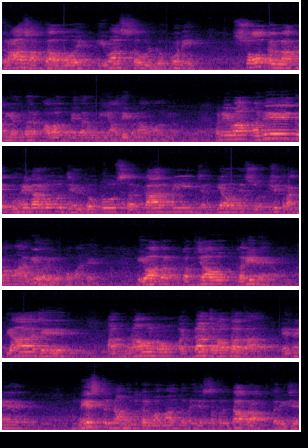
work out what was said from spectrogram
ત્રાસ આપતા હોય, એવા સૌ લોકોની સો કલાકની અંદર આવા ગુનેગારોની યાદી બનાવવામાં આવી. અને એવા અનેક ગુનેગારો જે લોકો સરકારની જગ્યાઓ જે સુરક્ષિત રાખવામાં આવી હોય લોકો માટે, એવા પર કબજાઓ કરીને ત્યાં જે આ ગુનાઓનો અડ્ડા ચલાવતા હતા, એને નેસ્ત નાબૂદ કરવામાં તમે જે સફળતા પ્રાપ્ત કરી છે,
